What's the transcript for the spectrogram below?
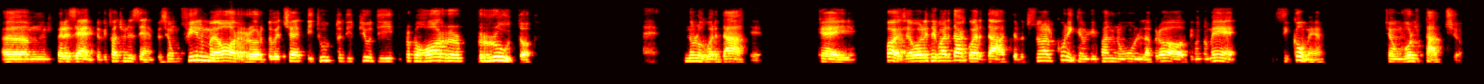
um, per esempio, vi faccio un esempio, se un film è horror dove c'è di tutto, di più, di, di proprio horror brutto, non lo guardate, ok? Poi se volete guardare, guardatelo. Ci sono alcuni che non vi fanno nulla, però secondo me, siccome c'è un voltaggio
